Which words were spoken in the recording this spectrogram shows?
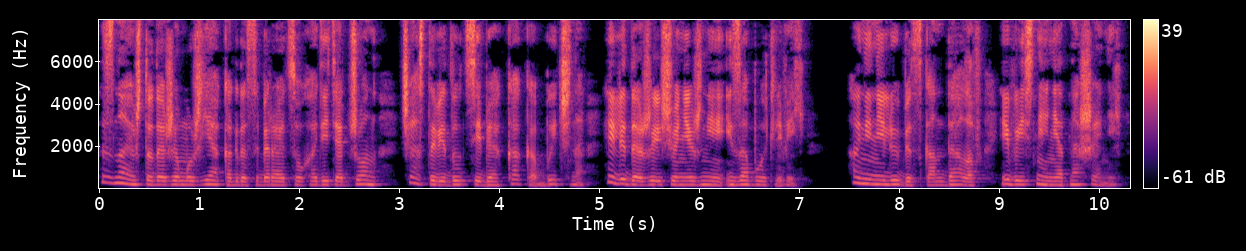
Знаю, что даже мужья, когда собираются уходить от Джон, часто ведут себя как обычно или даже еще нежнее и заботливей. Они не любят скандалов и выяснений отношений.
